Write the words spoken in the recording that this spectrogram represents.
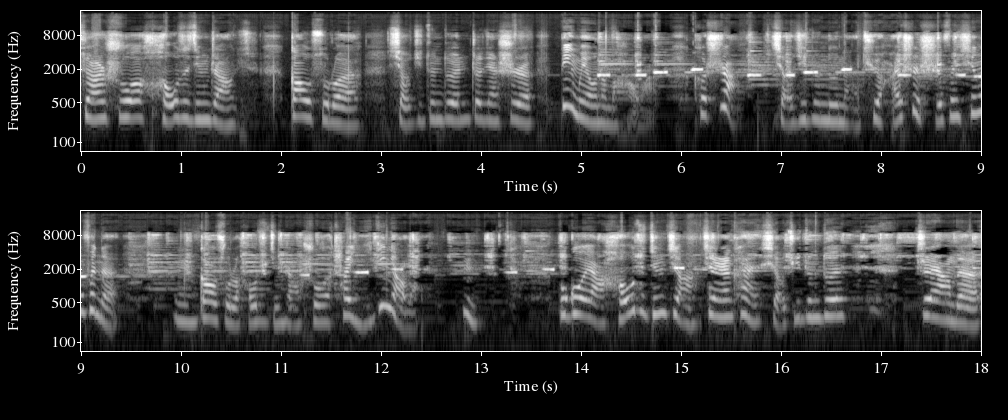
虽然说猴子警长告诉了小鸡墩墩这件事并没有那么好玩，可是啊，小鸡墩墩呢却还是十分兴奋的，嗯，告诉了猴子警长说他一定要来。嗯，不过呀，猴子警长竟然看小鸡墩墩这样的、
